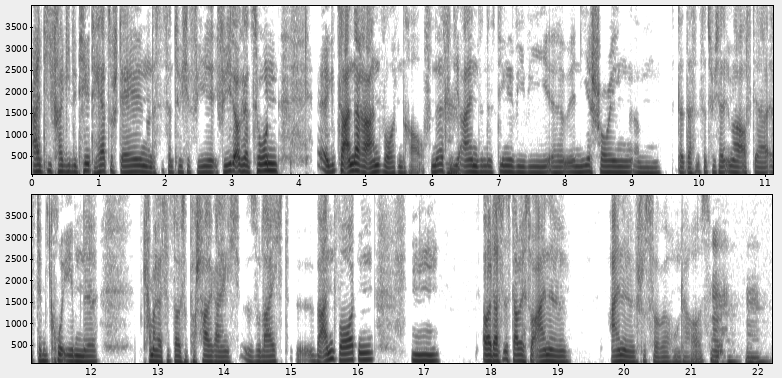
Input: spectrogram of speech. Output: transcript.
Antifragilität herzustellen. Und das ist natürlich für, für jede Organisation äh, gibt es da andere Antworten drauf. Ne? Für mhm. die einen sind es Dinge wie, wie äh, Nearshoring. Ähm, das ist natürlich dann immer auf der, auf der Mikroebene kann man das jetzt, glaube ich, so pauschal gar nicht so leicht äh, beantworten. Mhm. Aber das ist, glaube ich, so eine, eine Schlussfolgerung daraus. Mhm.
